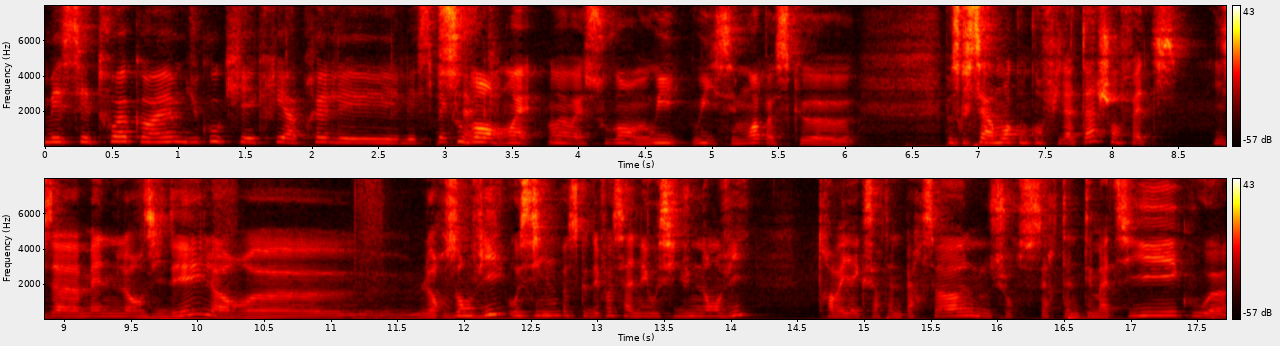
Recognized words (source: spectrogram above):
mais c'est toi quand même, du coup, qui écrit après les, les spectacles. Souvent, ouais, ouais, ouais souvent, oui, oui, c'est moi parce que parce que c'est à moi qu'on confie la tâche, en fait. Ils amènent leurs idées, leurs, euh, leurs envies aussi, mhm. parce que des fois, ça naît aussi d'une envie travailler avec certaines personnes ou sur certaines thématiques ou euh,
